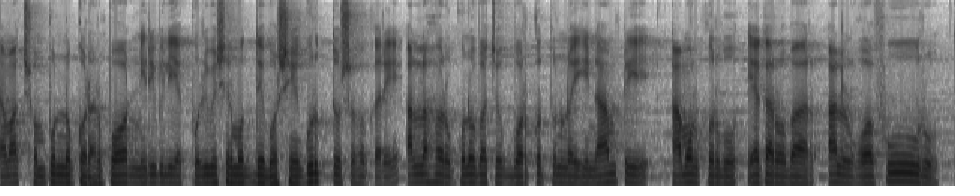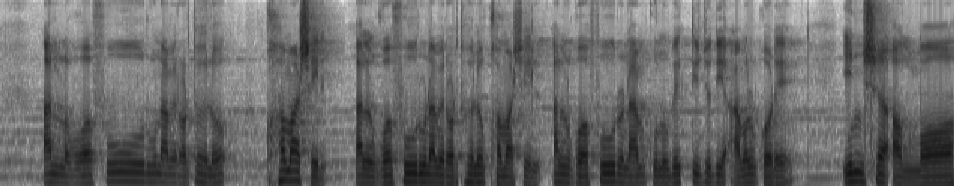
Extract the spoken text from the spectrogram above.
নামাজ সম্পূর্ণ করার পর নিরিবিলি এক পরিবেশের মধ্যে বসে গুরুত্ব সহকারে আল্লাহর গুণবাচক বরকতপূর্ণ এই নামটি আমল করব। এগারো বার আল গফুরু আল গফুরু নামের অর্থ হলো ক্ষমাশীল। আল গফুরু নামের অর্থ হলো ক্ষমাশীল। আল গফুর নাম কোনো ব্যক্তি যদি আমল করে ইনশা আল্লাহ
